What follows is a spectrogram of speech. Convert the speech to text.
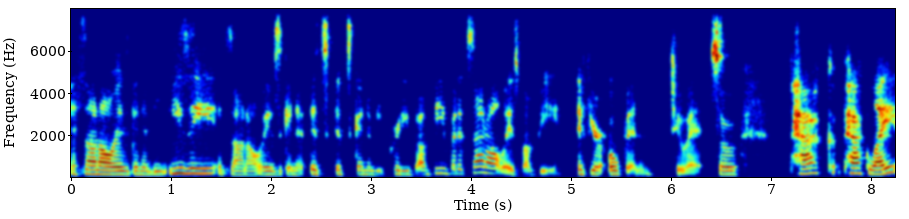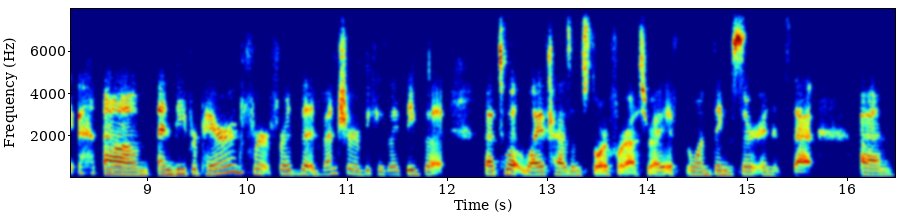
it's not always going to be easy. It's not always going to it's it's going to be pretty bumpy but it's not always bumpy if you're open to it. So pack pack light um, and be prepared for for the adventure because i think that that's what life has in store for us right? If the one thing's certain it's that um,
